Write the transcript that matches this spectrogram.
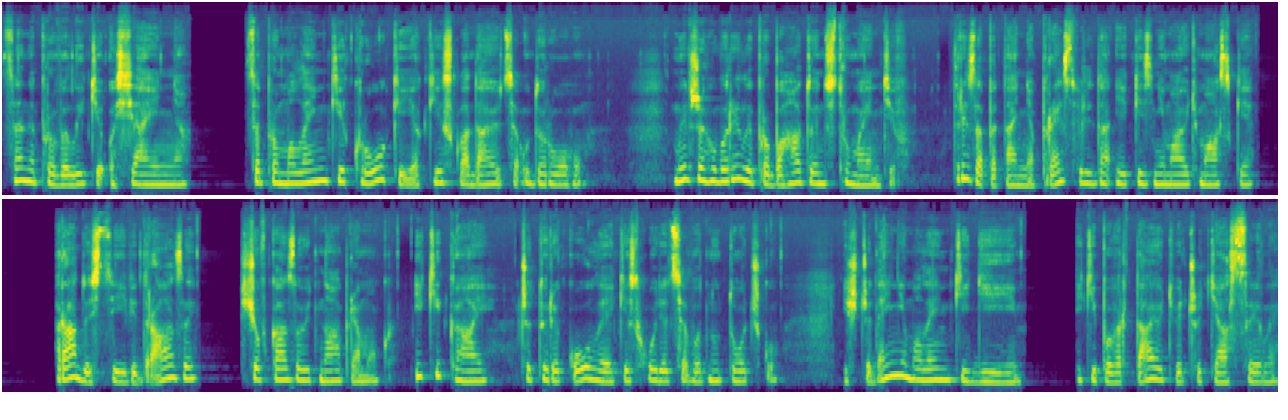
це не про великі осяяння, це про маленькі кроки, які складаються у дорогу. Ми вже говорили про багато інструментів: три запитання Пресфільда, які знімають маски, радості і відрази, що вказують напрямок, і кікай, чотири кола, які сходяться в одну точку, і щоденні маленькі дії, які повертають відчуття сили.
